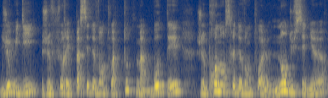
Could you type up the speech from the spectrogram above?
Dieu lui dit, Je ferai passer devant toi toute ma beauté, je prononcerai devant toi le nom du Seigneur,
